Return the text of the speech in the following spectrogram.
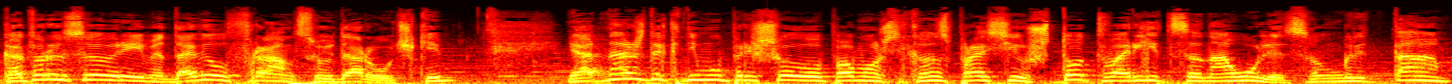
который в свое время довел Францию до ручки. И однажды к нему пришел его помощник. Он спросил, что творится на улице. Он говорит, там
